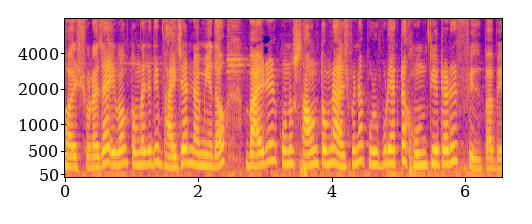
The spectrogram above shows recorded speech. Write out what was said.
ভয়েস শোনা যায় এবং তোমরা যদি ভাইজার নামিয়ে দাও, বাইরের কোনো সাউন্ড তোমরা আসবে না, পুরোপুরি একটা হোম থিয়েটারের ফিল পাবে।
